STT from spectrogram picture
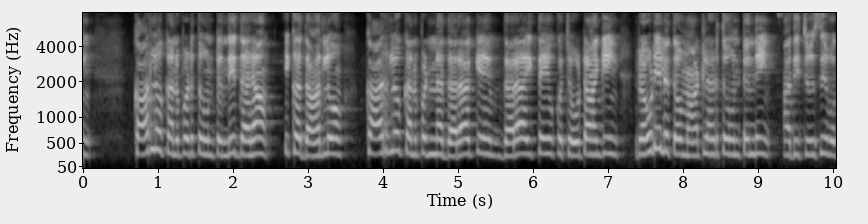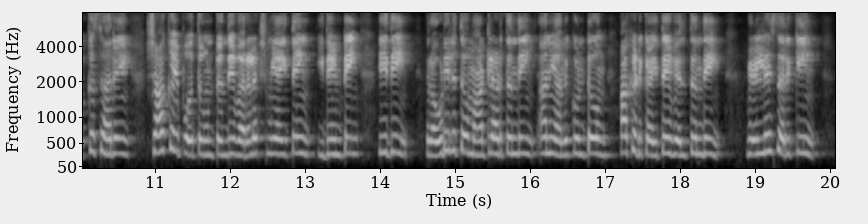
కారులో కనపడుతూ ఉంటుంది ధర. ఇక దారిలో కారులో కనపడిన ధరాకే ధర అయితే ఒక చోట ఆగి రౌడీలతో మాట్లాడుతూ ఉంటుంది. అది చూసి ఒక్కసారి షాక్ అయిపోతూ ఉంటుంది వరలక్ష్మి అయితే. ఇదేంటి? ఇది రౌడీలతో మాట్లాడుతుంది అని అనుకుంటూ అక్కడికైతే వెళ్తుంది. వెళ్ళేసరికి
